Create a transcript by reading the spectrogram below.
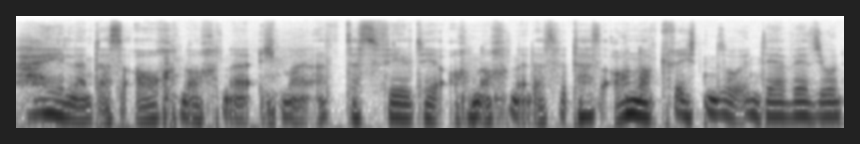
Heiland das auch noch. Ne? Ich meine, das fehlt hier auch noch, ne? dass wir das auch noch kriegten, so in der Version.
